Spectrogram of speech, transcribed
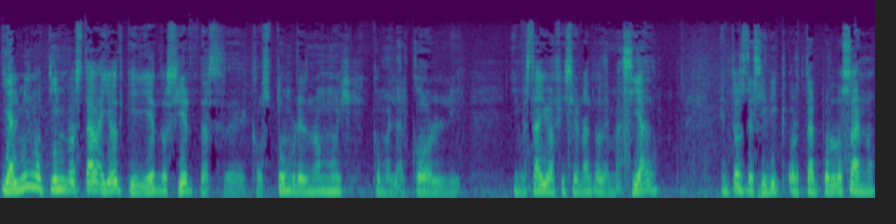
Y al mismo tiempo estaba yo adquiriendo ciertas eh, costumbres, no muy como el alcohol, y, me estaba yo aficionando demasiado. Entonces decidí optar por lo sano,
